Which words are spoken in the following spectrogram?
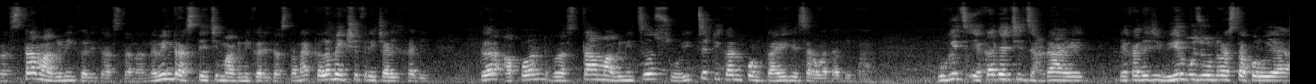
रस्ता मागणी करीत असताना नवीन रस्त्याची मागणी करीत असताना कलम एकशे त्रेचाळीस खाली तर आपण रस्ता मागणीचं सोयीचं ठिकाण कोणतं आहे हे सर्वात आधी पहा. उगीच एखाद्याची झाडं आहेत एखाद्याची विहीर बुजवून रस्ता करूया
